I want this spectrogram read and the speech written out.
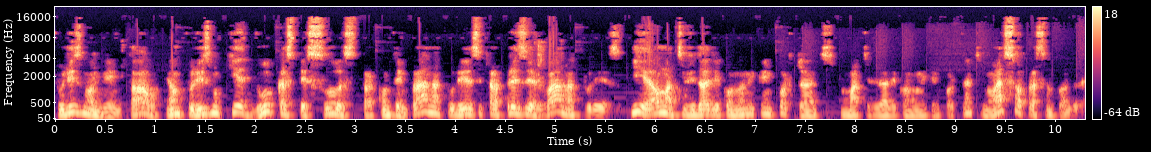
turismo ambiental é um turismo que educa as pessoas para contemplar a natureza e para preservar a natureza. E é uma atividade econômica importante. Uma atividade econômica importante não é só para Santo André,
